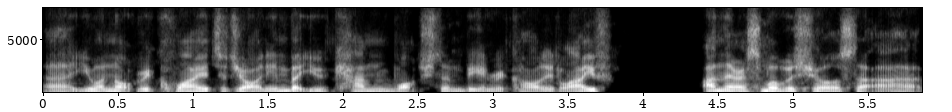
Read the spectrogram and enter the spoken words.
Uh, you are not required to join in, but you can watch them being recorded live. And there are some other shows that are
